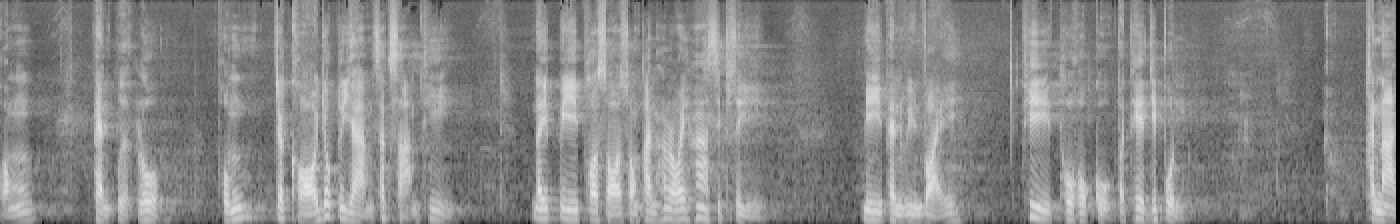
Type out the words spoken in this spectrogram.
ของแผ่นเปลือกโลก ผมจะขอยกตัวอย่างสักสามที่ ในปีพศ 2554 มีแผ่นดินไหวที่โทโฮกุประเทศญี่ปุ่น ขนาด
